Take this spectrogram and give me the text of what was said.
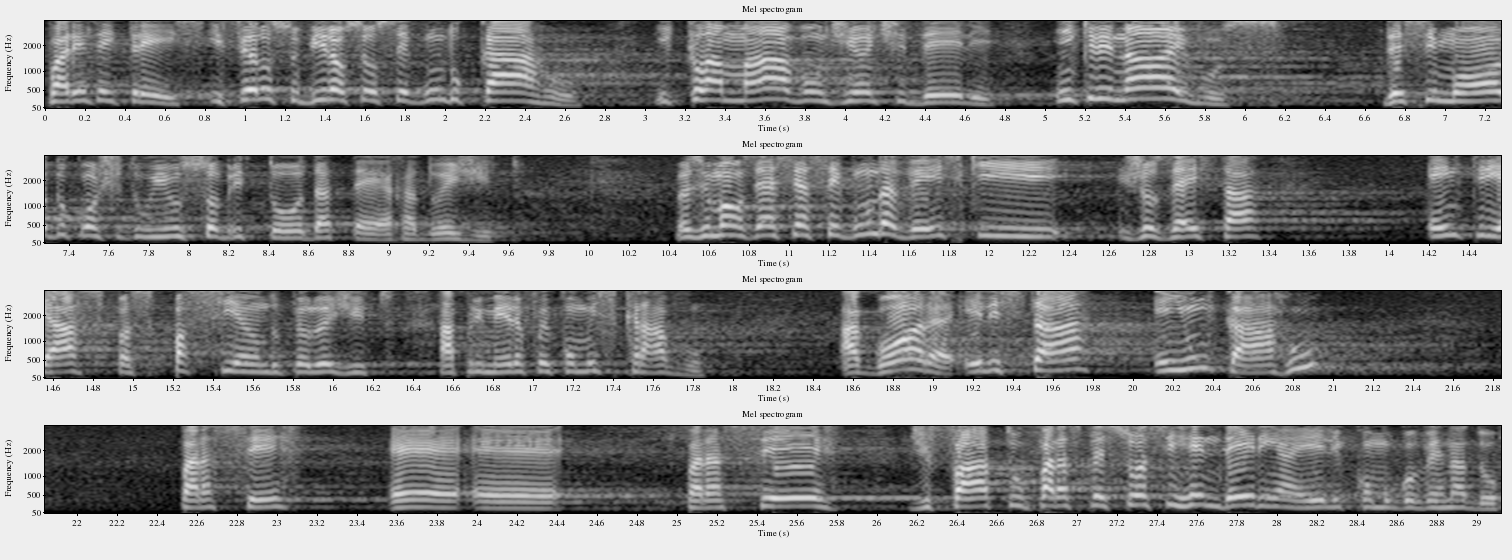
43: E fê-lo subir ao seu segundo carro, e clamavam diante dele: Inclinai-vos. Desse modo constituiu sobre toda a terra do Egito. Meus irmãos, essa é a segunda vez que José está, entre aspas, passeando pelo Egito. A primeira foi como escravo. Agora ele está em um carro para ser, é, é, para ser, de fato, para as pessoas se renderem a ele como governador.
